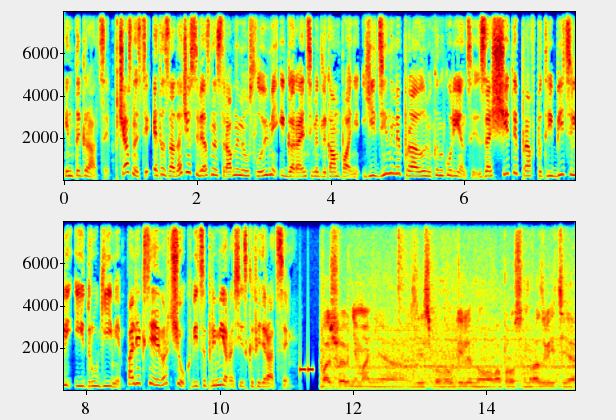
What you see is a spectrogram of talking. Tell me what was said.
интеграции. В частности, это задачи, связанные с равными условиями и гарантиями для компаний, едиными правилами конкуренции, защитой прав потребителей и другими. Алексей Верчук, вице-премьер Российской Федерации. Большое внимание здесь было уделено вопросам развития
